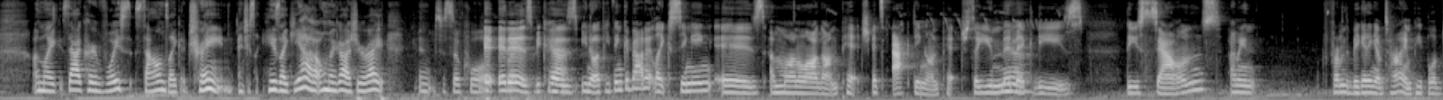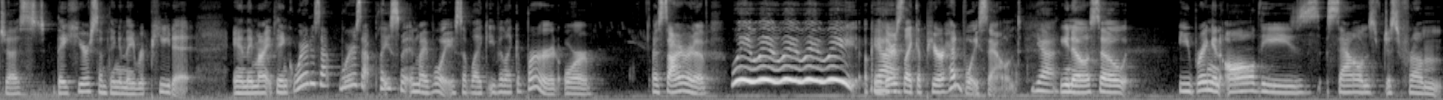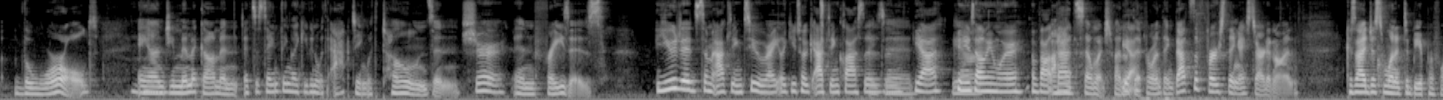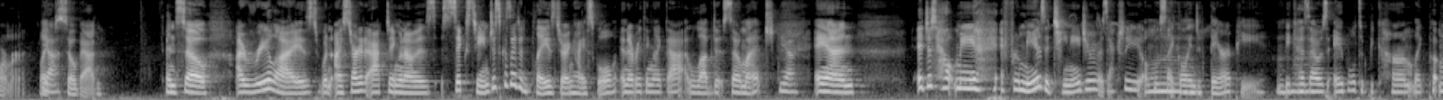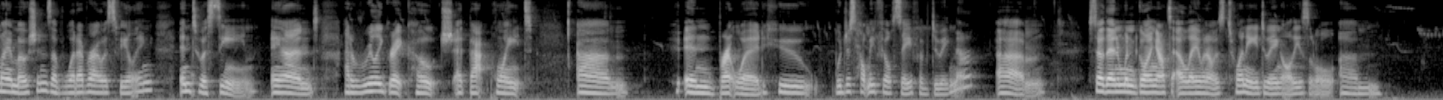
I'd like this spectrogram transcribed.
I'm like, Zach, her voice sounds like a train. And she's like he's like, Yeah, oh my gosh, you're right. And it's just so cool. It, it is because you know if you think about it, like singing is a monologue on pitch. It's acting on pitch. So you mimic Yeah. these these sounds. I mean, from the beginning of time, people have just they hear something and they repeat it, and they might think, where does that where is that placement in my voice of like even like a bird or a siren of wee wee wee wee wee. Okay, Yeah. there's like a pure head voice sound yeah. you know so you bring in all these sounds just from the world mm-hmm. and you mimic them and it's the same thing like even with acting with tones and Sure. and phrases You did some acting too, right? Like you took acting classes and did. yeah. Can Yeah. you tell me more about i that? I had so much fun Yeah. with it for one thing that's the first thing i started on because i just wanted to be a performer like Yeah. so bad and so i realized when i started acting when i was 16 just because i did plays during high school and everything like that i loved it so much Yeah. and it just helped me for me as a teenager it was actually almost mm. like going to therapy mm-hmm. because i was able to become like put my emotions of whatever i was feeling into a scene and i had a really great coach at that point um, in brentwood who would just help me feel safe of doing that um, so then when going out to la when i was 20 doing all these little um,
